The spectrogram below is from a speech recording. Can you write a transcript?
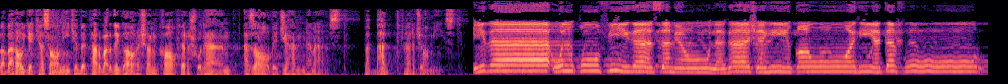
و برای کسانی که به پروردگارشان کافر شدند عذاب جهنم است و بد فرجامی است. اذا القوا فيها سمعوا لها شهيقا وهي تفور.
